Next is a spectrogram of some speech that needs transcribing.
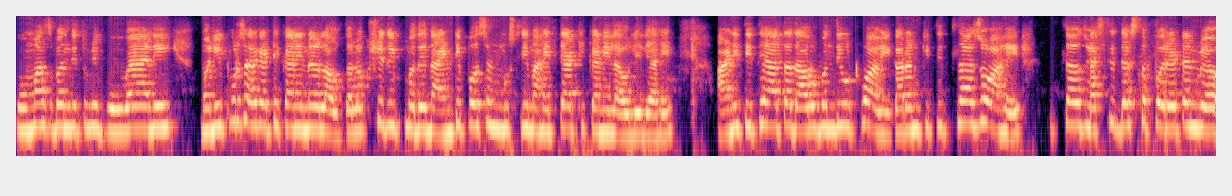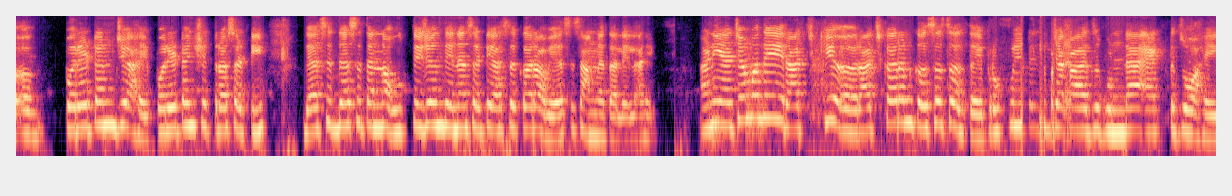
गोमास बंदी तुम्ही गोवा आणि मणिपूर सारख्या ठिकाणी न लावता लक्षद्वीपमध्ये नाईन्टी पर्सेंट मुस्लिम आहेत त्या ठिकाणी लावलेली आहे. आणि तिथे आता दारूबंदी उठवावी कारण की तिथला जो आहे तिथला जास्तीत जास्त पर्यटन पर्यटन जे आहे पर्यटन क्षेत्रासाठी जास्तीत जास्त त्यांना उत्तेजन देण्यासाठी असं करावे असं सांगण्यात आलेलं आहे. आणि याच्यामध्ये राजकीय राजकारण कसं चालतंय? प्रफुल्लच्या काळात गुंडा ऍक्ट जो आहे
